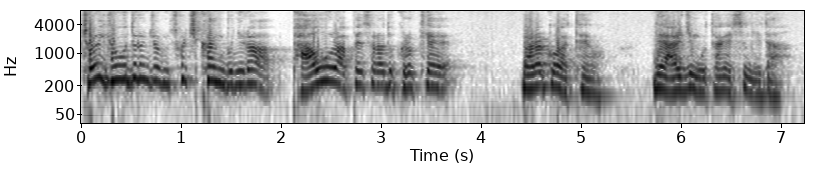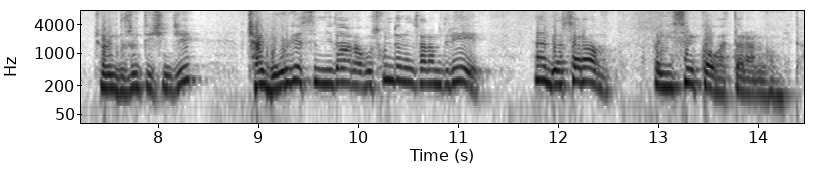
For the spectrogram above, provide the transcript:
저희 교우들은 좀 솔직한 분이라 바울 앞에서라도 그렇게 말할 것 같아요. 네, 알지 못하겠습니다. 저는 무슨 뜻인지 잘 모르겠습니다. 라고 손드는 사람들이 몇 사람 있을 것 같다라는 겁니다.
